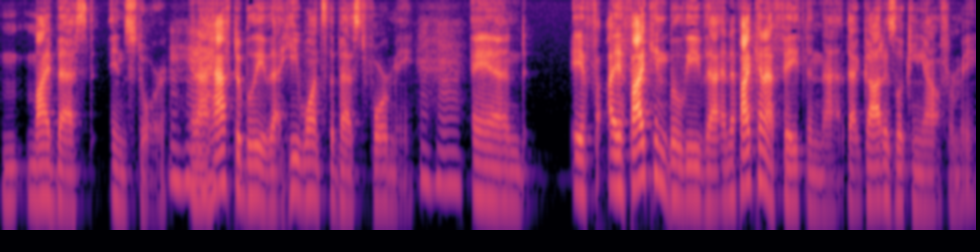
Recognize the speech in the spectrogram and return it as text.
my best in store, and I mm-hmm. have to believe that He wants the best for me. Mm-hmm. And if if I can believe that, and if I can have faith in that, that God is looking out for me,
